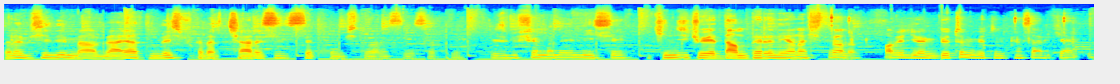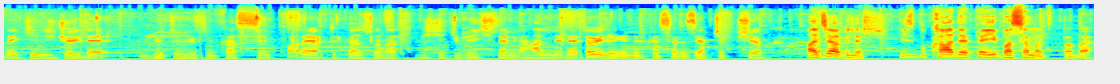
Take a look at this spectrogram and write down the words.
Sana bir şey diyeyim mi abi? Hayatımda hiç bu kadar çaresiz hissetmemiştim anasını satayım. Biz bu şamanı en iyisi ikinci köye damperini yanaştıralım. Pavilyon götüm götüm kasarken bu da ikinci köyde götüm götüm kassın. Para yaptıktan sonra bir şekilde işlerini halleder. Öyle gelir kasarız yapacak bir şey yok. Hacı abiler biz bu KDP'yi basamadık baba.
